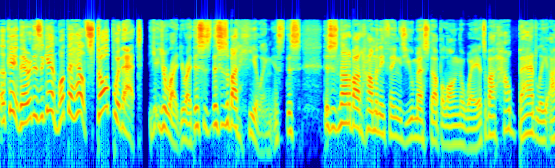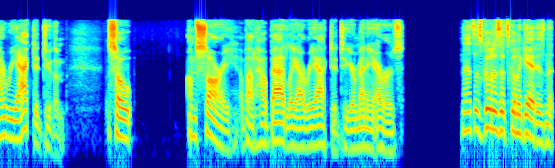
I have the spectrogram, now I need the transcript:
okay, there it is again. What the hell? Stop with that. Y- You're right. You're right. This is this is about healing. It's this this is not about how many things you messed up along the way. It's about how badly I reacted to them. So, I'm sorry about how badly I reacted to your many errors. That's as good as it's gonna get, isn't it?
